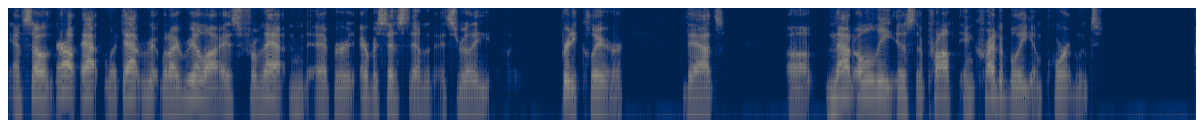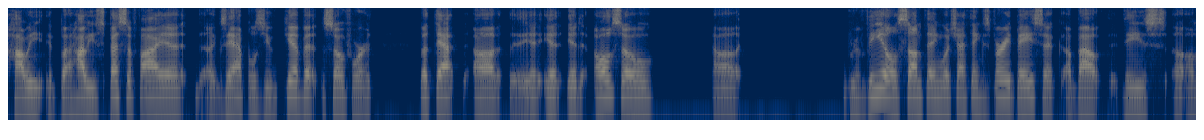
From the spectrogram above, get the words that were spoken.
And mm-hmm. so now that what that what I realized from that, and ever ever since then, it's really pretty clear that uh, not only is the prompt incredibly important, how you, but how you specify it, the examples you give it, and so forth, but that uh, it, it also uh, reveals something which I think is very basic about these uh,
